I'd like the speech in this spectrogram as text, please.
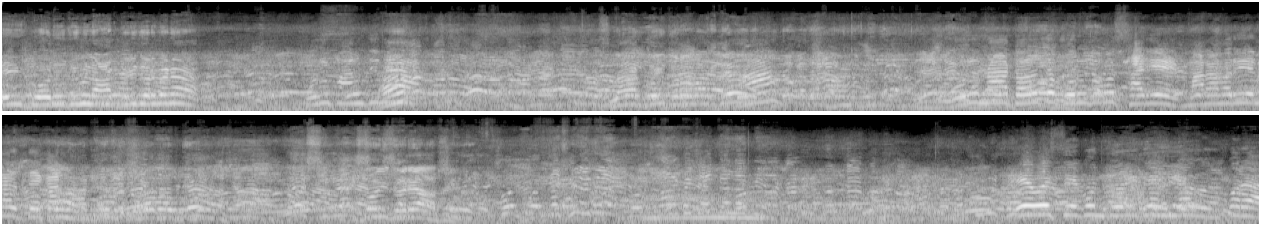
এই গরু তুমি লাখ দুই ধরবে না। গরু পান দিবে হ্যাঁ? লাখ দুই ধরবে না হ্যাঁ? গরু না ধরে তো গরু যখন ছাড়ে মারামারি না। দেখানো এ ওই সেগুন ধরে দিয়ে করা।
